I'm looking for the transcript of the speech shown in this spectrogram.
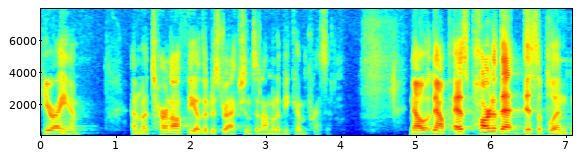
Here I am. I'm going to turn off the other distractions and I'm going to become present. Now, now as part of that discipline,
